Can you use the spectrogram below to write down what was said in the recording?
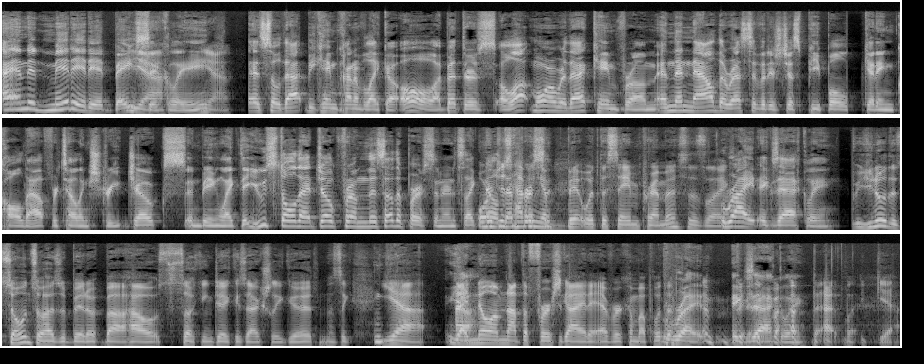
and admitted it basically. yeah. And so that became kind of like a, oh, I bet there's a lot more where that came from. And then now the rest of it is just people getting called out for telling street jokes and being like, that you stole that joke from this other person. And it's like, Or no, just having person. a bit with the same premise is like right, exactly. You know that so and so has a bit about how sucking dick is actually good. And it's like, yeah, Yeah. I know I'm not the first guy to ever come up with a Right, exactly. that. Like, yeah.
